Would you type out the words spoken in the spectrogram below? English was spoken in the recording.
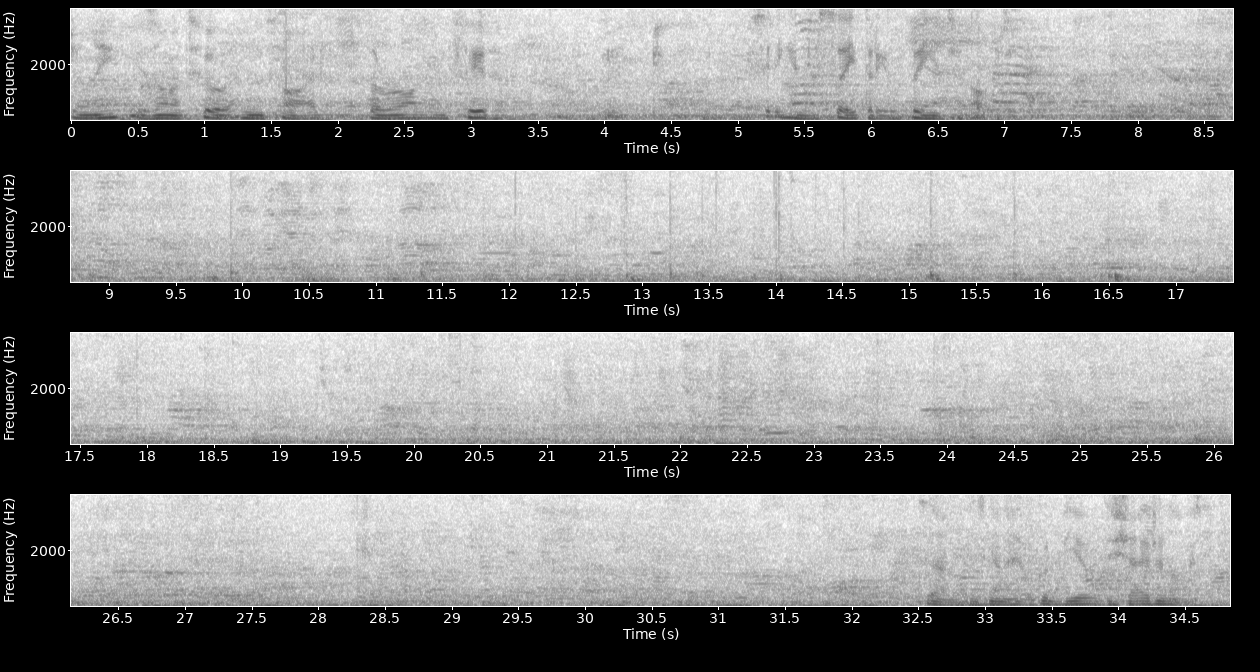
Johnny is on a tour inside the Ryman Theatre. Sitting in the seat that he'll be in tonight. So he's going to have a good view of the show tonight.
